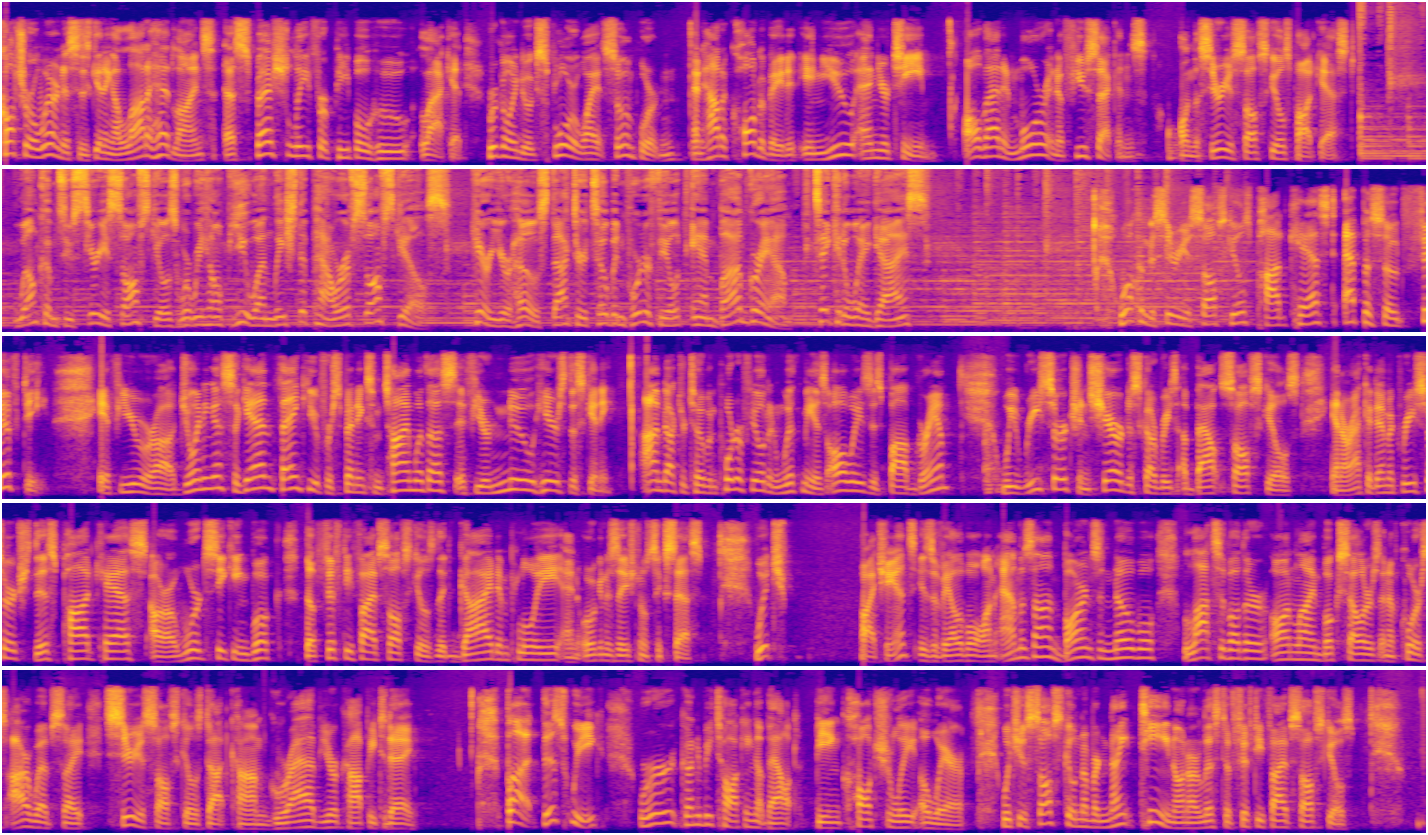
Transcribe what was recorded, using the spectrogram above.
Cultural awareness is getting a lot of headlines, especially for people who lack it. We're going to explore why it's so important and how to cultivate it in you and your team. All that and more in a few seconds on the Serious Soft Skills Podcast. Welcome to Serious Soft Skills, where we help you unleash the power of soft skills. Here are your hosts, Dr. Tobin Porterfield and Bob Graham. Take it away, guys. Welcome to Serious Soft Skills Podcast, episode 50. If you're uh, joining us again, thank you for spending some time with us. If you're new, here's the skinny. I'm Dr. Tobin Porterfield, and with me, as always, is Bob Graham. We research and share our discoveries about soft skills. In our academic research, this podcast, our award seeking book, The 55 Soft Skills That Guide Employee and Organizational Success, which by chance is available on Amazon, Barnes and Noble, lots of other online booksellers, and of course our website, SeriousSoftSkills.com. Grab your copy today. But this week, we're going to be talking about being culturally aware, which is soft skill number 19 on our list of 55 soft skills.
